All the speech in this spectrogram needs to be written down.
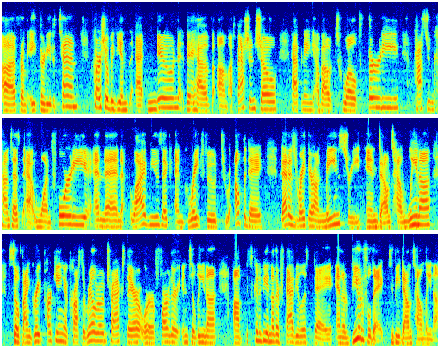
uh, from 8:30 to 10. Car show begins at noon. They have um, a fashion show happening about 12:30. Costume contest at 1:40, and then live music and great food throughout the day. That is right there on Main Street in downtown Lena. So find great parking across the railroad tracks there or farther into Lena. Um, it's going to be another fabulous day and a beautiful day to be downtown Lena.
